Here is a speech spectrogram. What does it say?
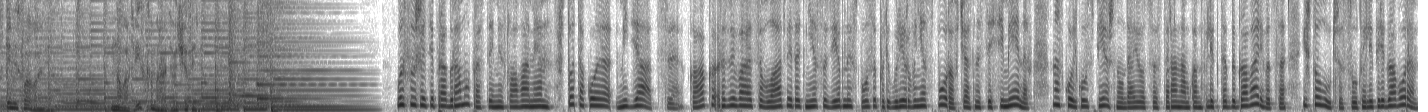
Простыми словами. На Латвийском радио 4. Вы слушаете программу «Простыми словами». Что такое медиация? Как развивается в Латвии этот несудебный способ урегулирования споров, в частности семейных? Насколько успешно удается сторонам конфликта договариваться? И что лучше, суд или переговоры?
